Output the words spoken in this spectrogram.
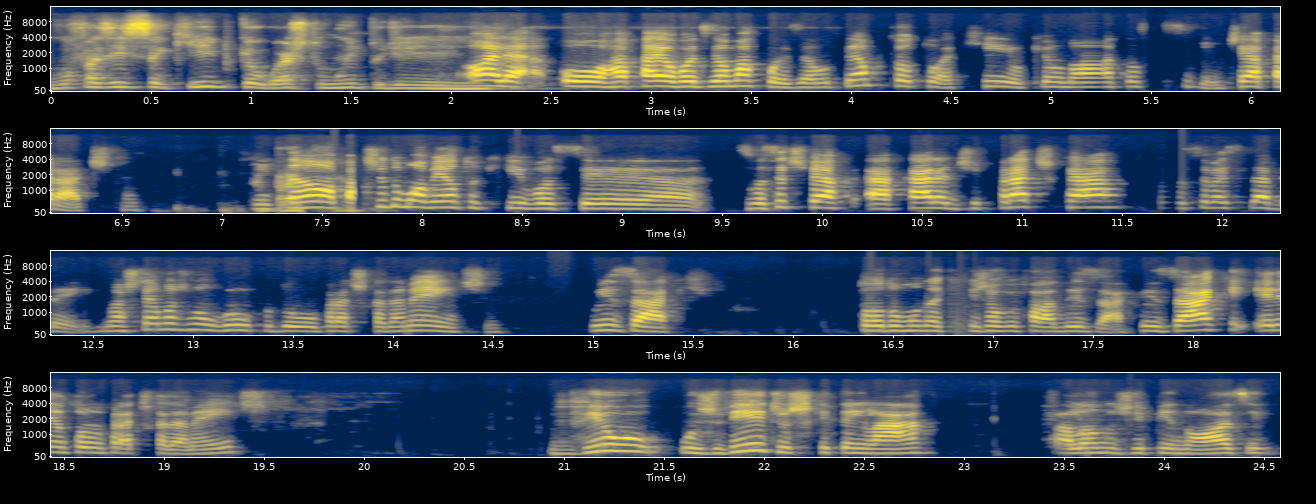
vou fazer isso aqui porque eu gosto muito de. Olha, o Rafael, eu vou dizer uma coisa. O tempo que eu estou aqui, o que eu noto é o seguinte: é a prática. Então, prática. a partir do momento que você, se você tiver a cara de praticar, você vai se dar bem. Nós temos no grupo do Praticadamente o Isaac. Todo mundo aqui já ouviu falar do Isaac. O Isaac, ele entrou no Praticadamente, viu os vídeos que tem lá, falando de hipnose,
